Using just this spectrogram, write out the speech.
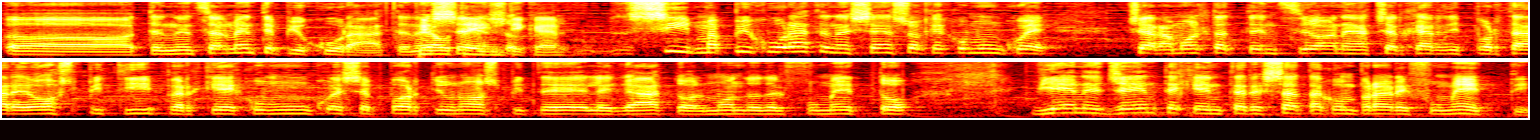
eh, tendenzialmente più curate. Più senso- autentiche. sì, ma più curate nel senso che comunque c'era molta attenzione a cercare di portare ospiti perché comunque se porti un ospite legato al mondo del fumetto viene gente che è interessata a comprare i fumetti.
